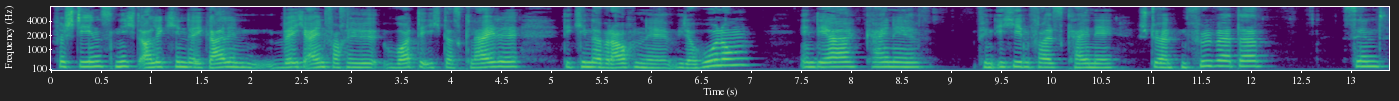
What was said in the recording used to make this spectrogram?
verstehen es nicht alle Kinder, egal in welch einfache Worte ich das kleide. Die Kinder brauchen eine Wiederholung, in der keine, finde ich jedenfalls, keine störenden Füllwörter sind.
